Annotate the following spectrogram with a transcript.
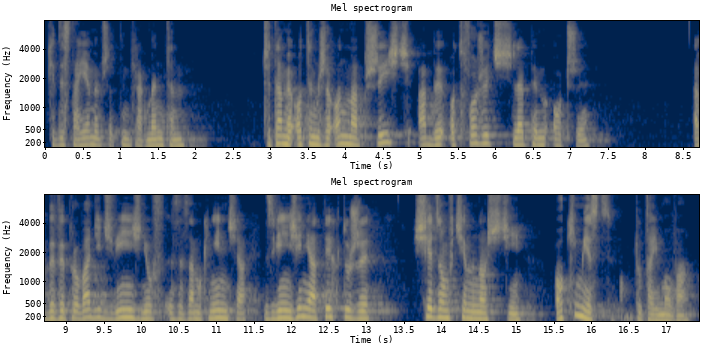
Kiedy stajemy przed tym fragmentem, czytamy o tym, że On ma przyjść, aby otworzyć ślepym oczy, aby wyprowadzić więźniów z zamknięcia, z więzienia tych, którzy siedzą w ciemności. O kim jest tutaj mowa?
